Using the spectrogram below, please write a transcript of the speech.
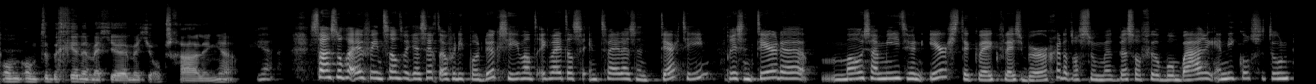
om, om te beginnen met je, met je opschaling. Ja. Ja. Trouwens nog even interessant wat jij zegt over die productie. Want ik weet dat ze in 2013 presenteerde Mozambique hun eerste kweekvleesburger. Dat was toen met best wel veel bombarie. En die kostte toen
